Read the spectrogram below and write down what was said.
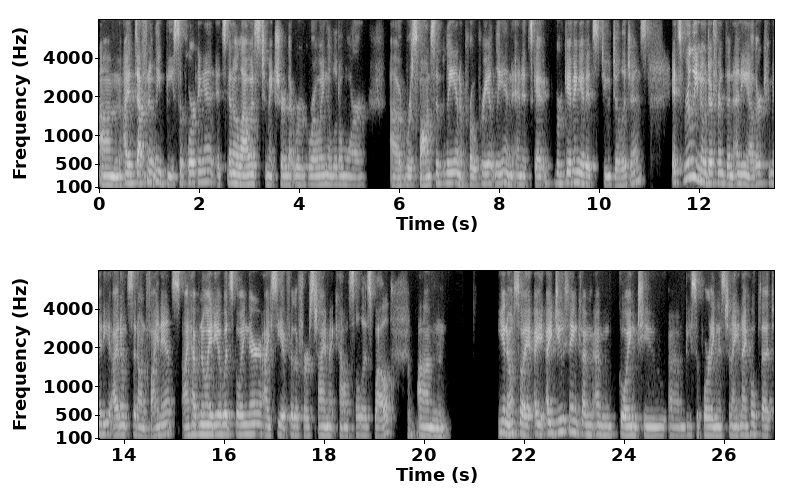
um, I'd definitely be supporting it. It's going to allow us to make sure that we're growing a little more uh, responsibly and appropriately, and and it's get we're giving it its due diligence. It's really no different than any other committee. I don't sit on finance. I have no idea what's going there. I see it for the first time at council as well. Um, you know, so I, I, I do think I'm I'm going to um, be supporting this tonight, and I hope that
